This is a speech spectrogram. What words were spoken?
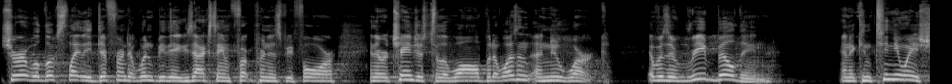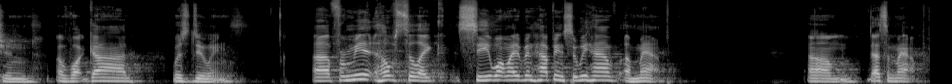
Sure, it would look slightly different. It wouldn't be the exact same footprint as before, and there were changes to the wall, but it wasn't a new work. It was a rebuilding and a continuation of what God was doing. Uh, for me, it helps to like see what might have been happening. So we have a map. Um, that's a map.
